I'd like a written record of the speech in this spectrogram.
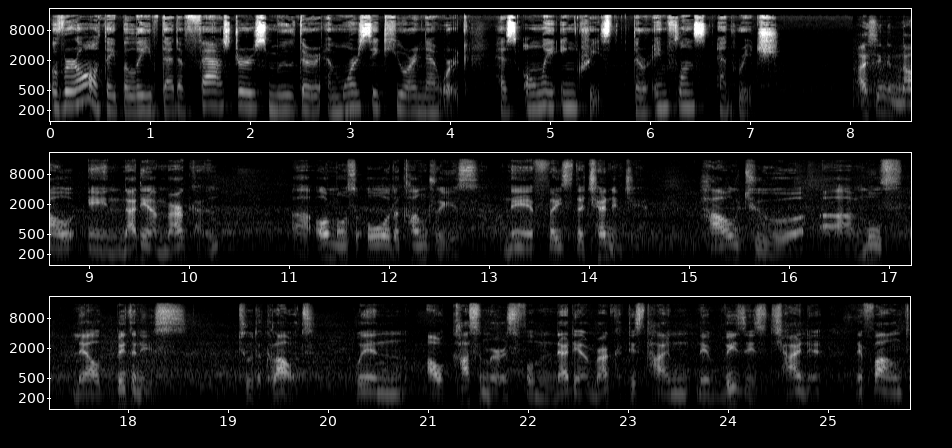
Overall, they believe that a faster, smoother, and more secure network has only increased their influence and reach. I think now in Latin America, uh, almost all the countries they face the challenge how to uh, move their business to the cloud. When our customers from Latin America this time they visit China, they found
